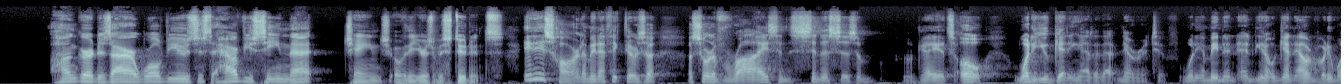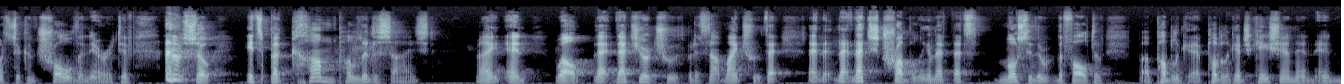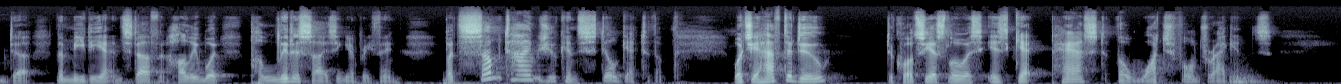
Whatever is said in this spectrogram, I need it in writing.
hunger, desire, worldviews? Just how have you seen that change over the years with students? It is hard. I mean, I think there's a, a sort of rise in cynicism. Okay, it's oh, what are you getting out of that narrative? What do you I mean? And, and you know, again, now everybody wants to control the narrative, so it's become politicized, right? And well, that that's your truth, but it's not my truth. That that, that that's troubling, and that that's mostly the, the fault of uh, public uh, public education and and uh, the media and stuff and Hollywood politicizing everything. But sometimes you can still get to them. What you have to do, to quote C.S. Lewis, is get past the watchful dragons.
